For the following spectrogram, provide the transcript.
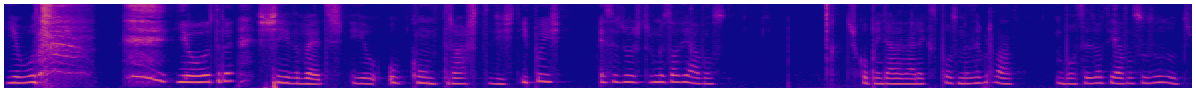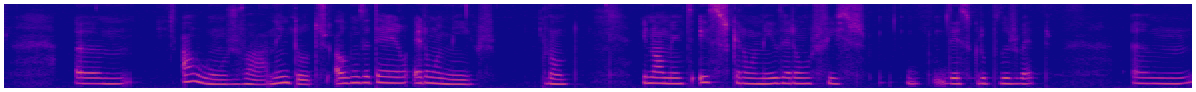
e a outra e a outra cheia de beds. E eu, o contraste disto. E depois essas duas turmas odiavam-se. Desculpem estar a dar expose, mas é verdade. Vocês odiavam-se uns aos outros. Um, alguns, vá, nem todos. Alguns até eram amigos. Pronto. E normalmente esses que eram amigos eram os fixos desse grupo dos betos. Um,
